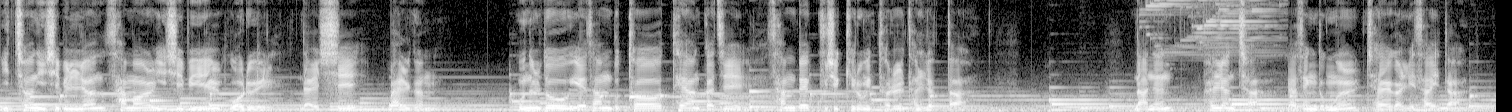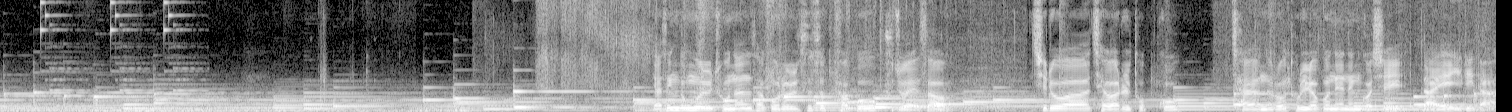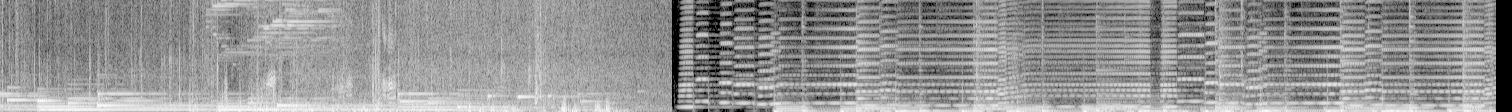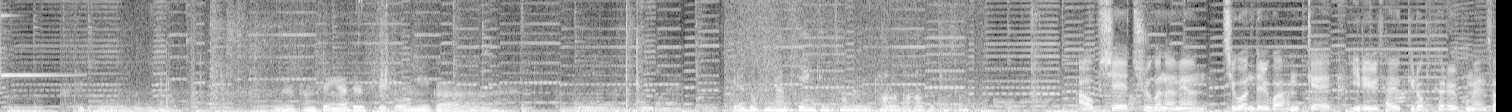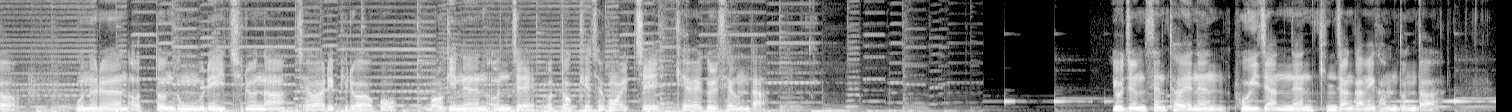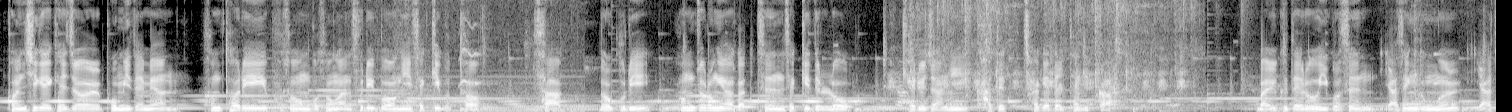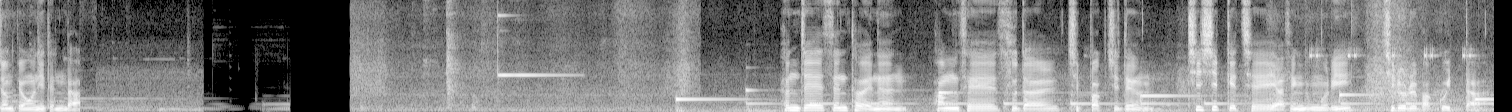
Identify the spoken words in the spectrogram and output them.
2021년 3월 22일 월요일 날씨 맑음 오늘도 예산부터 태안까지 390km를 달렸다. 나는 8년차 야생동물 재활관리사이다. 야생동물 조난 사고를 수습하고 구조해서 치료와 재활을 돕고 자연으로 돌려보내는 것이 나의 일이다. 그리고 오늘 방생해야 될 수봉이가 얘도 그냥 비행 괜찮으면 바로 나가도 돼서 9시에 출근하면 직원들과 함께 일일 사육 기록표를 보면서 오늘은 어떤 동물이 치료나 재활이 필요하고 먹이는 언제 어떻게 제공할지 계획을 세운다. 요즘 센터에는 보이지 않는 긴장감이 감돈다. 번식의 계절 봄이 되면 솜털이 보송보송한 수리부엉이 새끼부터 삭, 너구리, 황조롱이와 같은 새끼들로 계류장이 가득 차게 될 테니까. 말 그대로 이곳은 야생동물 야전병원이 된다. 현재 센터에는 황새, 수달, 집박쥐 등 70개체의 야생동물이 치료를 받고 있다.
